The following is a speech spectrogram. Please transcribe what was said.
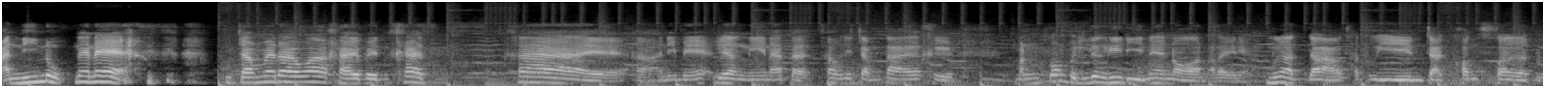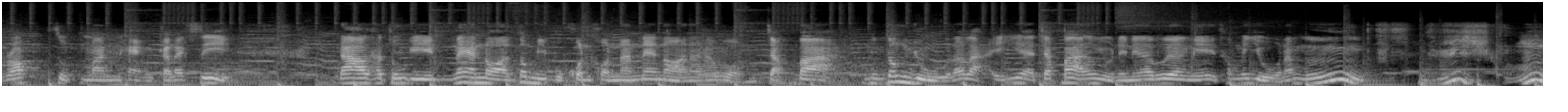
อันนี้หนุกแน่ๆ กูจำไม่ได้ว่าใครเป็นแค่ ค่ายอ่าอนิเมะเรื่องนี้นะ แต่เท่าที่จำได้ก็คือ มันต้องเป็นเรื่องที่ดีแน่นอนอะไรเนี่ย เมื่อดาวทัตูอีนจัดคอนเสิร์ตร็อกสุดมันแห่งกาแล็กซี่ดาวทัตูอีนแน่นอนต้องมีบุคคลคนนั้นแน่นอนนะครับผม จับบ้า มึงต้องอยู่แล้วล่ะไอ้เหี้ยจับบ้าต้องอยู่ในเนื้อเรื่องนี้ถ้าไม่อยู่นะมึงเฮ้ยอืม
